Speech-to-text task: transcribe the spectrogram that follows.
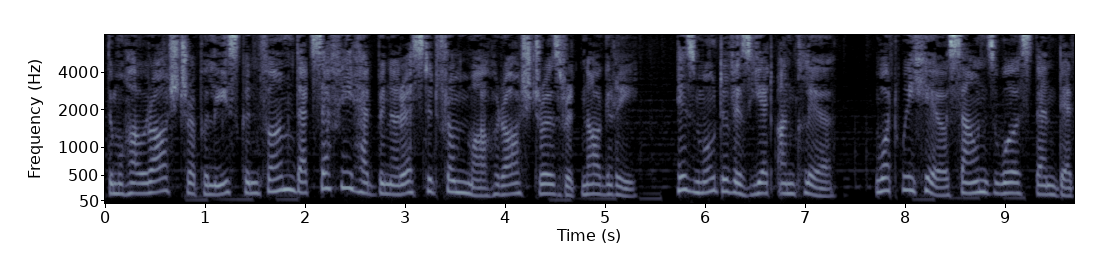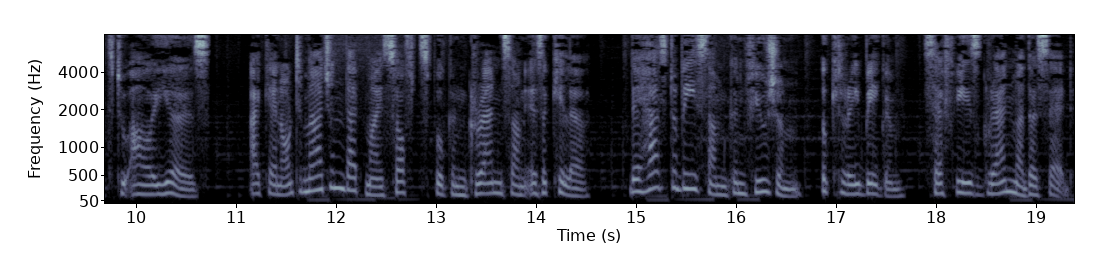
the Maharashtra police confirmed that Saifi had been arrested from Maharashtra's Ratnagiri. His motive is yet unclear. What we hear sounds worse than death to our ears. I cannot imagine that my soft spoken grandson is a killer. There has to be some confusion, Ukri Begum, Saifi's grandmother said.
